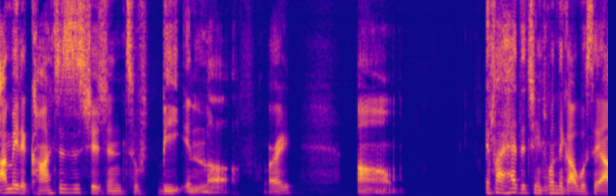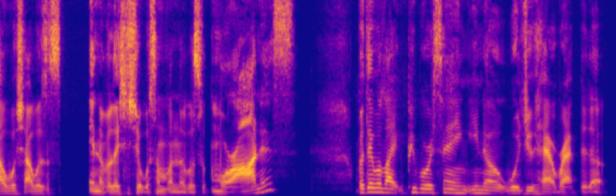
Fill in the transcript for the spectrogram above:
I made a conscious decision to be in love, right? Um, if I had to change one thing, I would say I wish I was in a relationship with someone that was more honest. But they were like, people were saying, you know, would you have wrapped it up?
